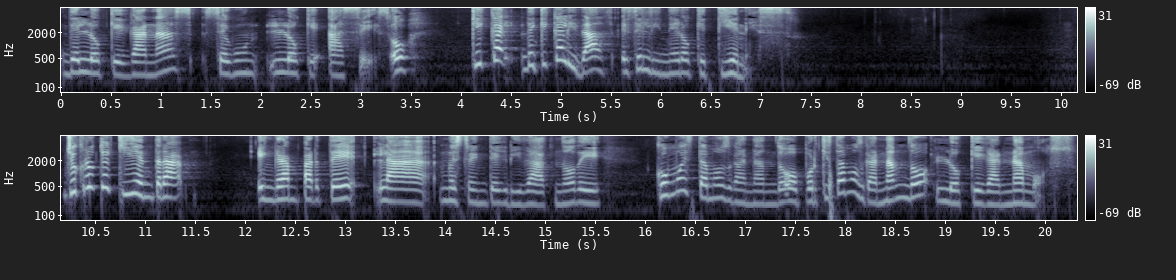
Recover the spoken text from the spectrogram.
de lo que ganas según lo que haces? ¿O qué de qué calidad es el dinero que tienes? Yo creo que aquí entra en gran parte la, nuestra integridad, ¿no? De cómo estamos ganando o por qué estamos ganando lo que ganamos.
